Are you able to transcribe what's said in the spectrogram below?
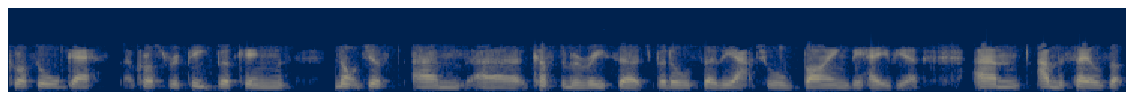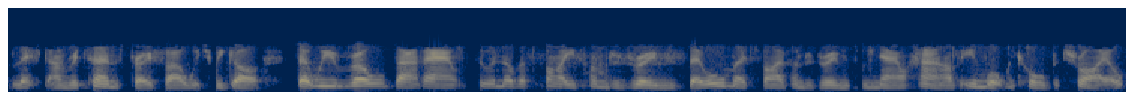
across all guests, across repeat bookings, not just um, uh, customer research, but also the actual buying behavior, um, and the sales uplift and returns profile which we got, that we rolled that out to another 500 rooms. So almost 500 rooms we now have in what we call the trial.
